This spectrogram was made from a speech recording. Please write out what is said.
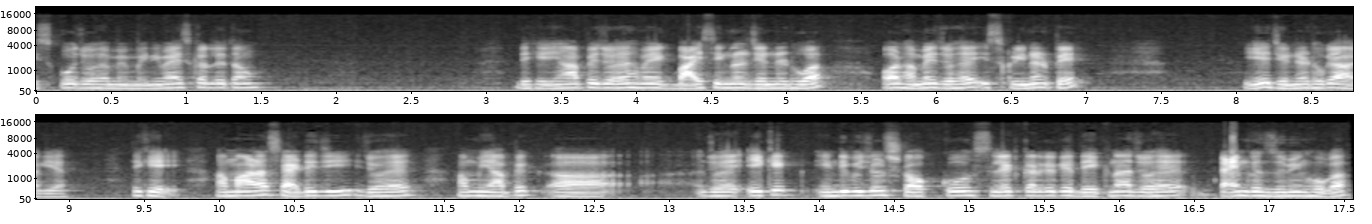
इसको जो है मैं मिनिमाइज़ कर लेता हूँ। देखिए यहाँ पे जो है हमें एक बाई सिग्नल जनरेट हुआ और हमें जो है स्क्रीनर पे ये जनरेट होकर आ गया। देखिए हमारा स्ट्रैटेजी जो है हम यहाँ पे आ, जो है एक एक इंडिविजुअल स्टॉक को सिलेक्ट कर करके देखना जो है टाइम कंज्यूमिंग होगा।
